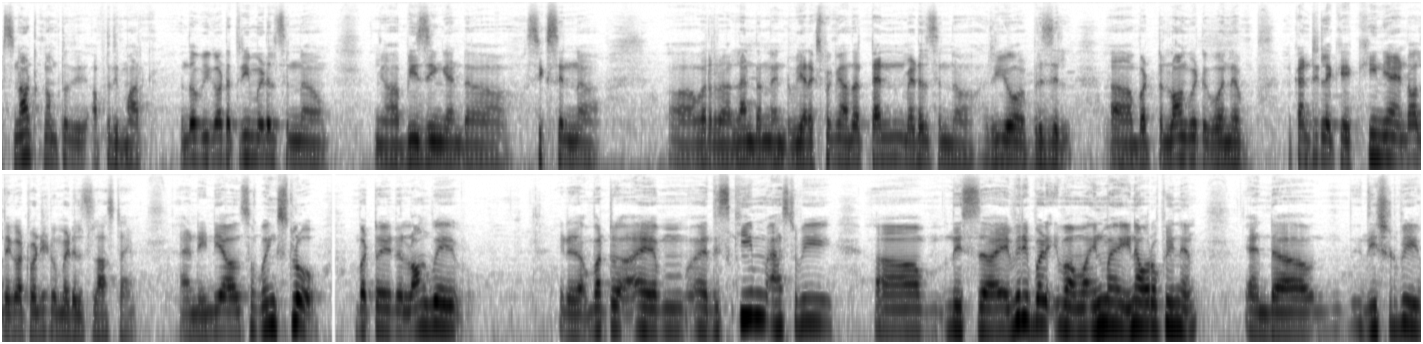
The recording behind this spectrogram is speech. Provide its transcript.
it's not come to the up to the mark. Even though we got uh, three medals in Beijing and six in. Uh, our uh, London, and we are expecting another 10 medals in uh, Rio, Brazil. Uh, but a long way to go in a, country like Kenya and all, they got 22 medals last time. And India also going slow, but in a long way. It but um, the scheme has to be uh, this everybody in my in our opinion, and uh, this should be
